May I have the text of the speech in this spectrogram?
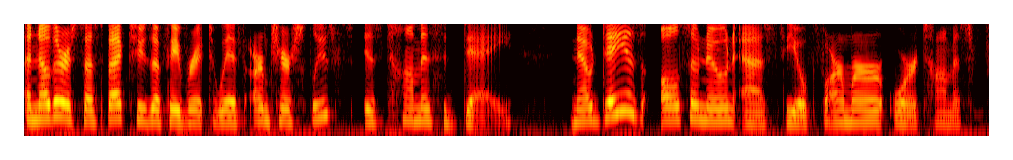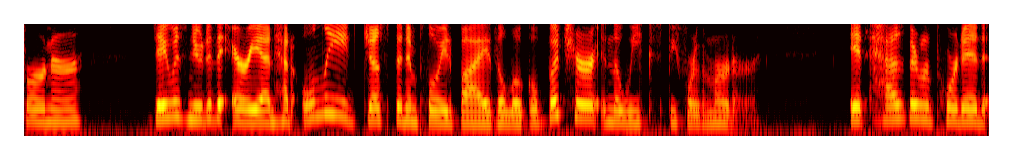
Another suspect who's a favorite with armchair sleuths is Thomas Day. Now, Day is also known as Theo Farmer or Thomas Ferner. Day was new to the area and had only just been employed by the local butcher in the weeks before the murder. It has been reported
